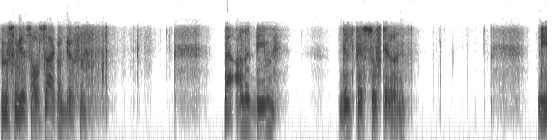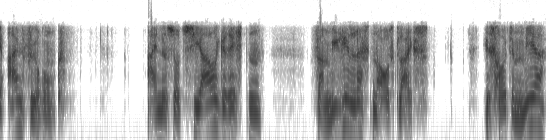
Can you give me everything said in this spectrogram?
müssen wir es auch sagen dürfen. Bei alledem gilt festzustellen, die Einführung eines sozial gerechten Familienlastenausgleichs ist heute mehr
